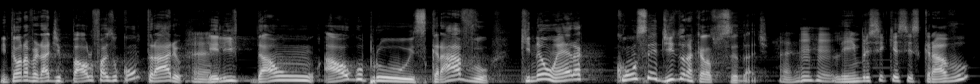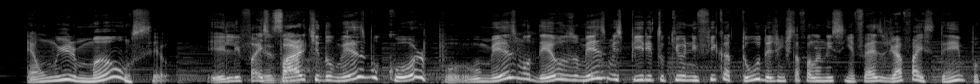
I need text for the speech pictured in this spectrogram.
Então, na verdade, Paulo faz o contrário. É. Ele dá um algo pro escravo que não era concedido naquela sociedade. É. Uhum. Lembre-se que esse escravo é um irmão seu. Ele faz Exato. parte do mesmo corpo, o mesmo Deus, o mesmo Espírito que unifica tudo. A gente está falando isso em Efésios já faz tempo.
